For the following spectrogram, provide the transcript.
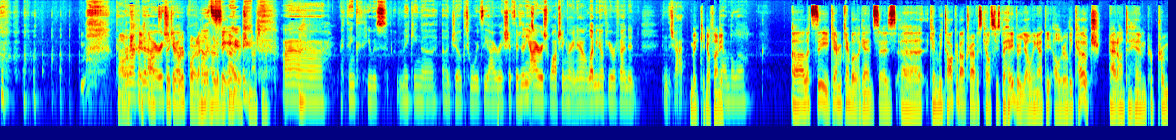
Gotta All love a good I'll have to Irish take your word for it. I haven't Let's heard of the. Irish national. Uh, I think he was making a, a joke towards the Irish. If there's any Irish watching right now, let me know if you're offended in the chat Making a funny. down below. Uh, let's see. Cameron Campbell again says, uh, "Can we talk about Travis Kelce's behavior, yelling at the elderly coach? Add on to him pr- pr-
